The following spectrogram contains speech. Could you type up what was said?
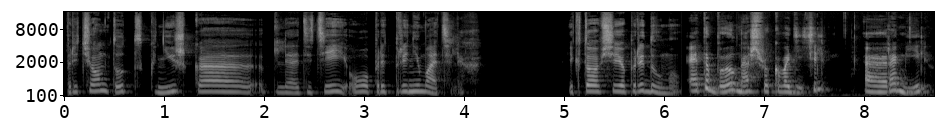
Причем тут книжка для детей о предпринимателях. И кто вообще ее придумал? Это был наш руководитель э, Рамиль.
